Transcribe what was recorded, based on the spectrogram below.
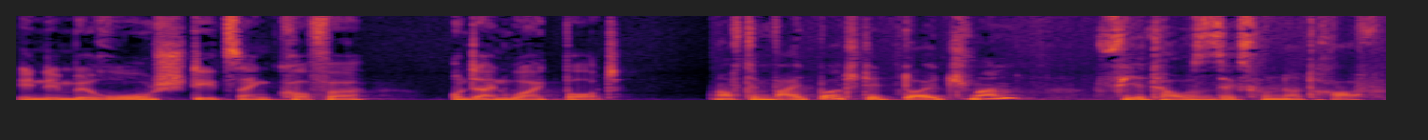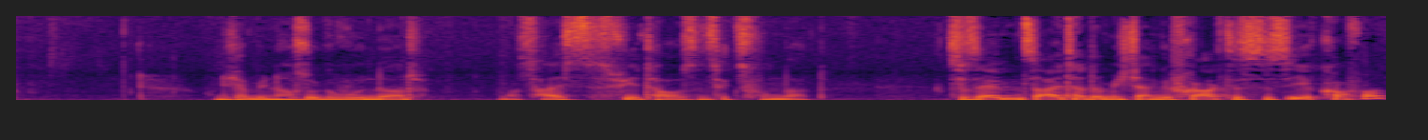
In dem Büro steht sein Koffer und ein Whiteboard. Auf dem Whiteboard steht Deutschmann 4600 drauf. Und ich habe ihn noch so gewundert, was heißt es 4600? Zur selben Zeit hat er mich dann gefragt, ist das Ihr Koffer?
